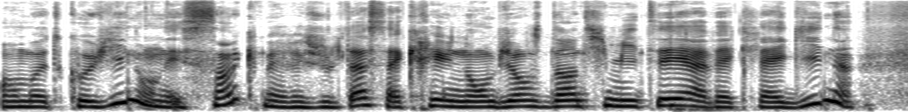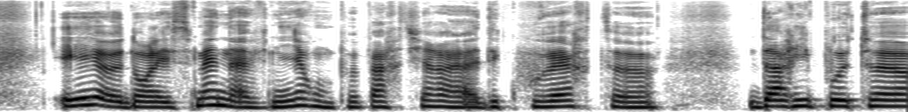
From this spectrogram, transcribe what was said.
en mode Covid, on est cinq, mais résultat, ça crée une ambiance d'intimité avec la guide. Et euh, dans les semaines à venir, on peut partir à la découverte euh, d'Harry Potter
